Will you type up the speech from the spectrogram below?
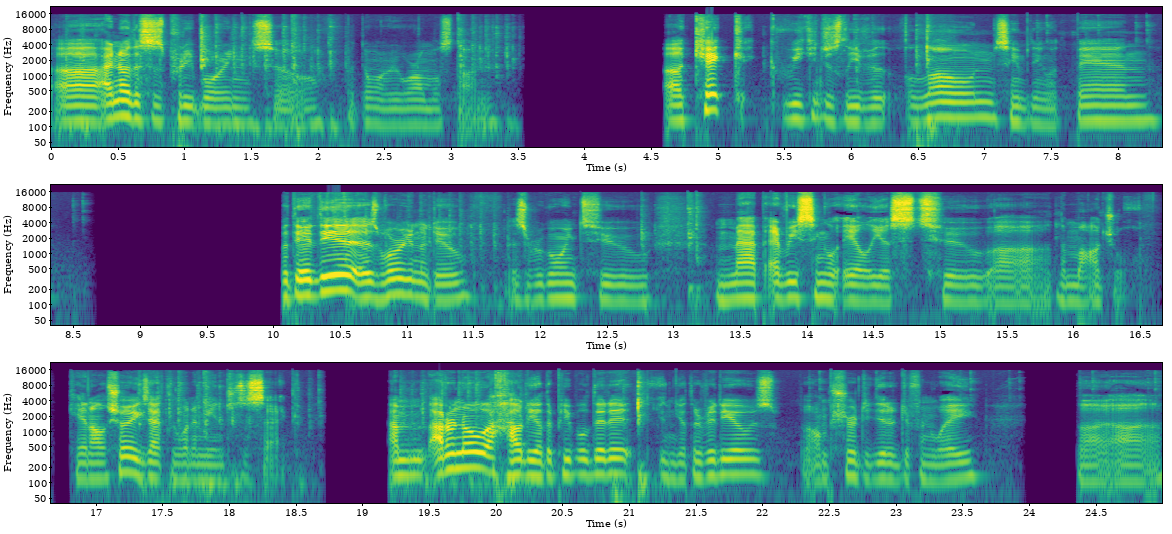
uh, I know this is pretty boring, so but don't worry, we're almost done. Uh, kick, we can just leave it alone. Same thing with ban. But the idea is what we're gonna do is we're going to map every single alias to uh, the module. Okay, and I'll show you exactly what I mean in just a sec. I'm, I don't know how the other people did it in the other videos, but I'm sure they did a different way. But uh,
